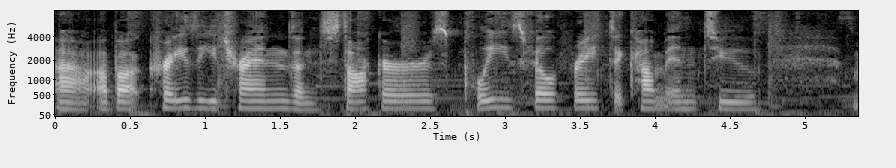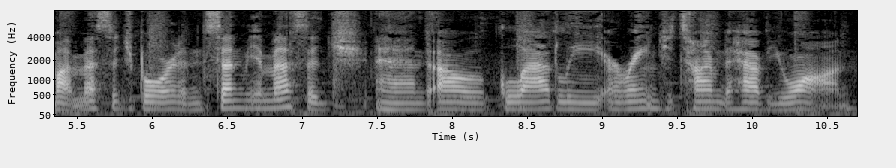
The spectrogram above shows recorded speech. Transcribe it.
uh, about crazy trends and stalkers, please feel free to come into my message board and send me a message, and I'll gladly arrange a time to have you on.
